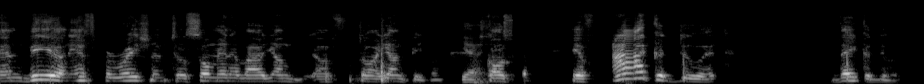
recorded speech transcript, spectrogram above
and be an inspiration to so many of our young uh, to our young people. Yes. Because if I could do it, they could do it.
